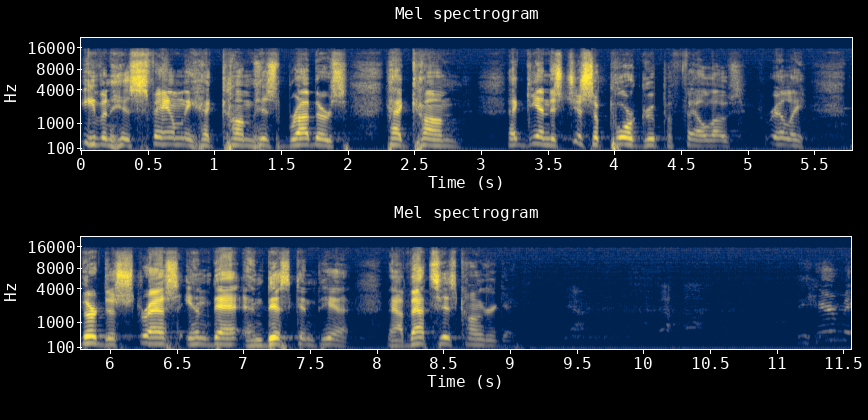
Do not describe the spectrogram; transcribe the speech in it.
Even his family had come, his brothers had come. Again, it's just a poor group of fellows, really. They're distressed, in debt, and discontent. Now, that's his congregation. You hear me?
